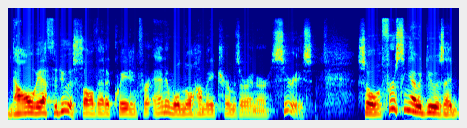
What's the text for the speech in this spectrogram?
Now all we have to do is solve that equation for n, and we'll know how many terms are in our series. So the first thing I would do is I'd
